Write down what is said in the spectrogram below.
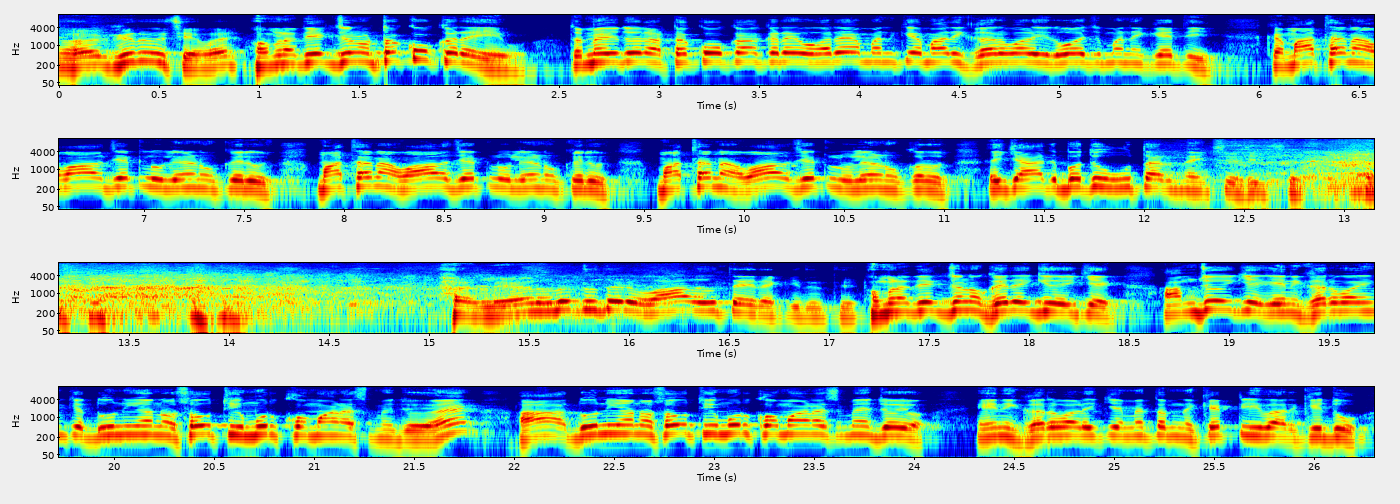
અઘરું છે ભાઈ. હમણાં એક જણો ટકો કરાય એવો. તમે કીધું, "એલા, ટકો કાં કરાયો? અરે, મને કે મારી ઘરવાળી રોજ મને કહેતી કે માથાના વાળ જેટલું લેણું કર્યું માથાના વાળ જેટલું લેણું કર્યું માથાના વાળ જેટલું લેણું કર્યું છે." એ કે આજ બધું ઉતારી નાખ્યું છે. લેણું નતું તારે વાળ ઉતારી રાખી દીધું હમણાં એક જણો ઘરે ગયો કે આમ જોઈ કે એની ઘરવાળી કે દુનિયાનો સૌથી મૂર્ખો માણસ મેં જોયો. હે? હા દુનિયાનો સૌથી મૂર્ખો માણસ મેં જોયો. એની ઘરવાળી કે મેં તમને કેટલી વાર કીધું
